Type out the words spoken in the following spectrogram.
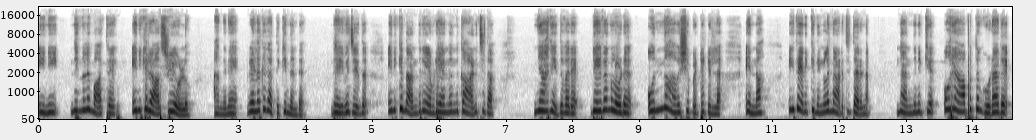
ഇനി നിങ്ങൾ മാത്രമേ എനിക്കൊരു ആശ്രയമുള്ളൂ അങ്ങനെ വിളക്ക് കത്തിക്കുന്നുണ്ട്. ദയവ് ചെയ്ത് എനിക്ക് നന്ദിനി എവിടെയാണെന്ന് കാണിച്ചതാ. ഞാൻ ഇതുവരെ ദൈവങ്ങളോട് ഒന്നും ആവശ്യപ്പെട്ടിട്ടില്ല. എന്നാ ഇതെനിക്ക് നിങ്ങൾ നടത്തി തരണം. നന്ദിനിക്ക് ഒരാപത്തും കൂടാതെ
